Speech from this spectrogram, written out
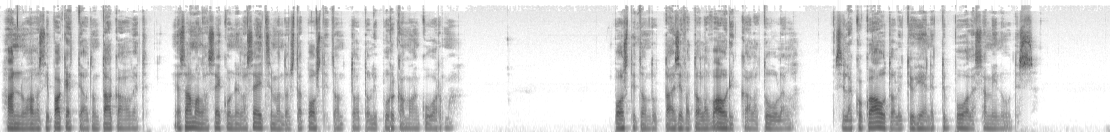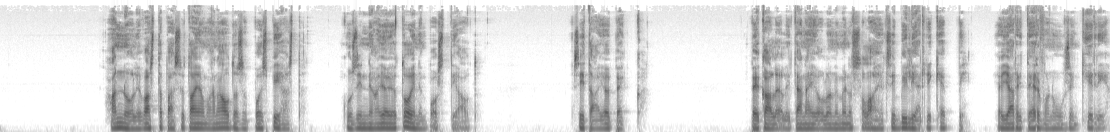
Hannu avasi pakettiauton takaovet ja samalla sekunnilla 17 postitonttua tuli purkamaan kuormaa. Postitontut taisivat olla vauhdikkaalla tuulella, sillä koko auto oli tyhjennetty puolessa minuutissa. Hannu oli vasta päässyt ajamaan autonsa pois pihasta, kun sinne ajoi jo toinen postiauto. Sitä ajoi Pekka. Pekalle oli tänä jouluna menossa lahjaksi biljardikeppi ja Jari Tervon uusin kirja.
